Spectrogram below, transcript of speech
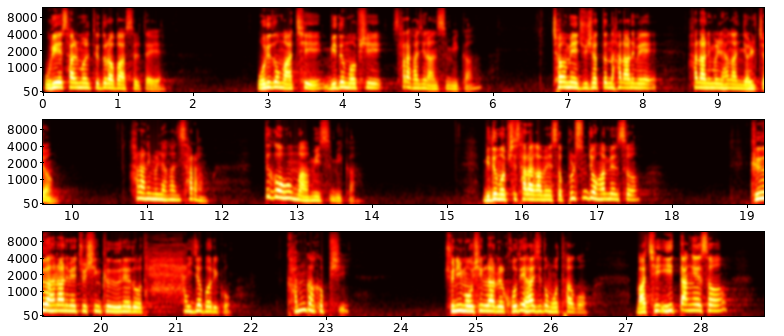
우리의 삶을 되돌아봤을 때에 우리도 마치 믿음 없이 살아가진 않습니까? 처음에 주셨던 하나님의 하나님을 향한 열정, 하나님을 향한 사랑, 뜨거운 마음이 있습니까? 믿음 없이 살아가면서 불순종하면서 그 하나님의 주신 그 은혜도 다 잊어버리고 감각 없이 주님 오실 날을 고대하지도 못하고 마치 이 땅에서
